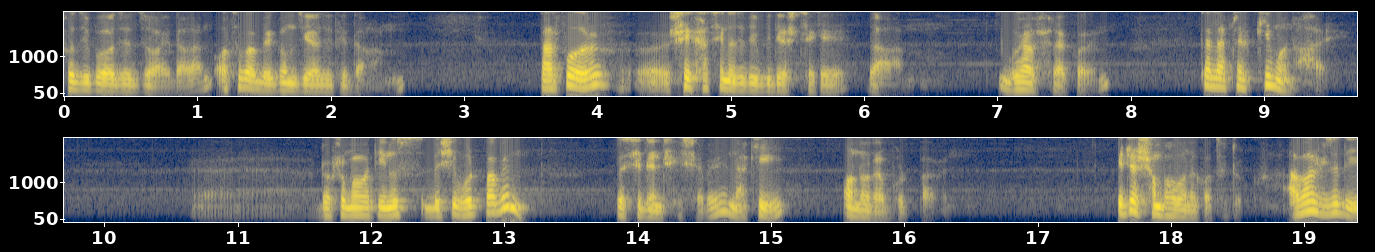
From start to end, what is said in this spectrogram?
সজীব ওয়াজেদ জয় দাঁড়ান অথবা বেগম জিয়া যদি দাঁড়ান। তারপর শেখ হাসিনা যদি বিদেশ থেকে দাঁড়ান, ঘোরাফেরা করেন, তাহলে আপনার কী মনে হয়? ডক্টর মোহাম্মদ ইউনুস বেশি ভোট পাবেন, প্রেসিডেন্ট হিসেবে, নাকি অন্যরা ভোট পাবেন? এটার সম্ভাবনা কতটুকু? আবার যদি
